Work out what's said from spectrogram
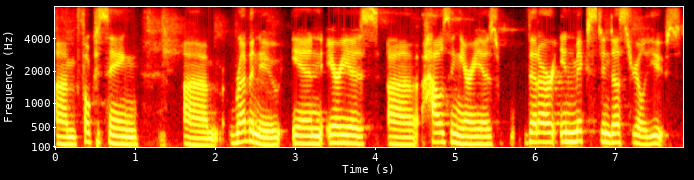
um, focusing um, revenue in areas, uh, housing areas that are in mixed industrial use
